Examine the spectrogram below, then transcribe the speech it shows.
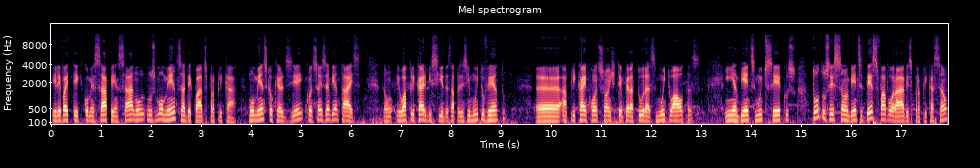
ele vai ter que começar a pensar no, nos momentos adequados para aplicar Momentos que eu quero dizer, condições ambientais. Então, eu aplicar herbicidas na presença de muito vento, uh, aplicar em condições de temperaturas muito altas, em ambientes muito secos, todos esses são ambientes desfavoráveis para aplicação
